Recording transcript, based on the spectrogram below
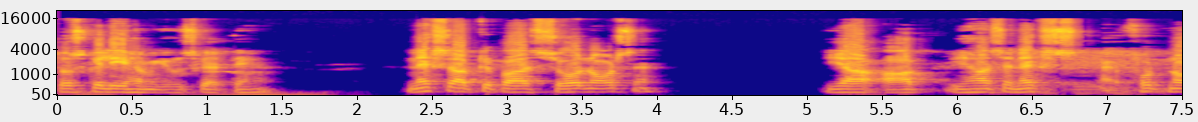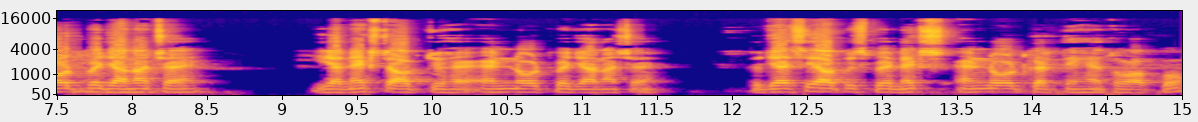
तो उसके लिए हम यूज़ करते हैं। नेक्स्ट आपके पास शो नोट्स हैं। या आप यहाँ से नेक्स्ट फुट नोट पे जाना चाहें, या नेक्स्ट आप जो है एंड नोट पे जाना चाहें तो जैसे आप इस पे नेक्स्ट एंड नोट करते हैं तो आपको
